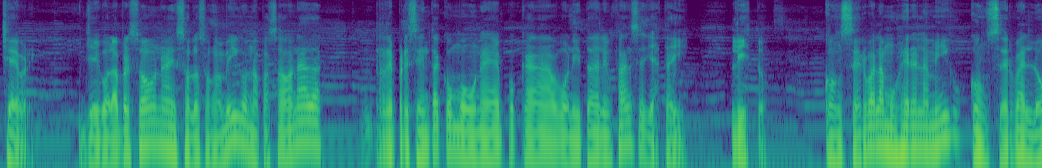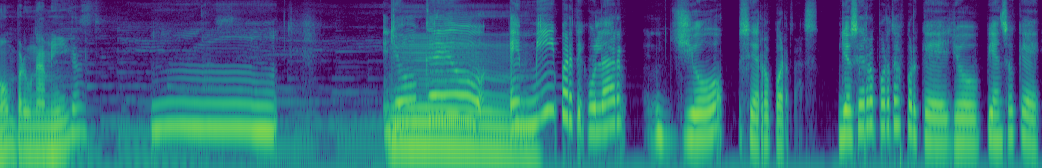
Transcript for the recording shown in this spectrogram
chévere. Llegó la persona y solo son amigos, no ha pasado nada. Representa como una época bonita de la infancia y hasta ahí. Listo. ¿Conserva la mujer el amigo? ¿Conserva el hombre una amiga? Mm, yo creo, Mm. en mi particular, yo cierro puertas. Yo cierro puertas porque yo pienso que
